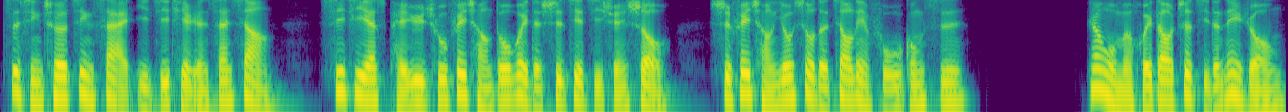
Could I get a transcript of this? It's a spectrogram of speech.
自行车竞赛以及铁人三项。CTS 培育出非常多位的世界级选手，是非常优秀的教练服务公司。让我们回到这集的内容，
